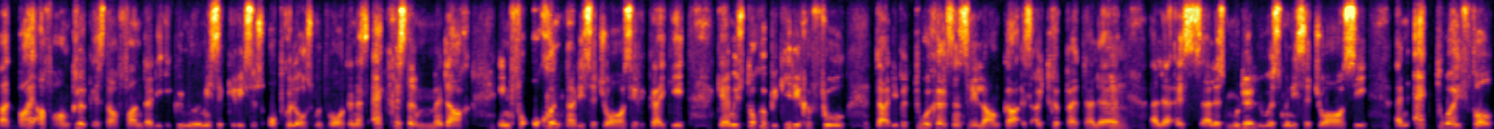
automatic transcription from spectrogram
wat baie afhanklik is daarvan dat die ekonomiese krisis opgelos moet word. En as ek gistermiddag en vanoggend na die situasie gekyk het, kry mens tog 'n bietjie die gevoel dat die betogers in Sri Lanka is uitgeput. Hulle hmm. hulle is hulle is moedeloos met die situasie en ek twyfel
